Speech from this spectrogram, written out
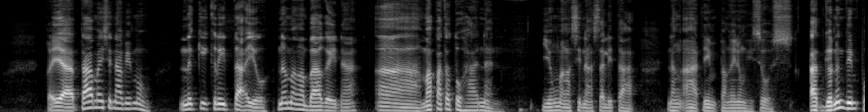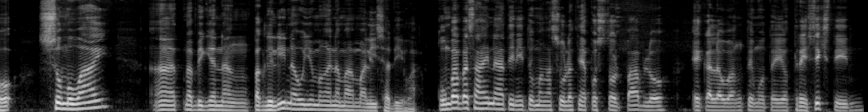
Kaya tama yung sinabi mo, nagkikreate tayo ng mga bagay na ah, mapatotohanan yung mga sinasalita ng ating Panginoong Hesus. At ganoon din po, sumuway at mabigyan ng paglilinaw yung mga namamali sa diwa. Kung babasahin natin itong mga sulat ni Apostol Pablo, ikalawang Timoteo 3.16,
